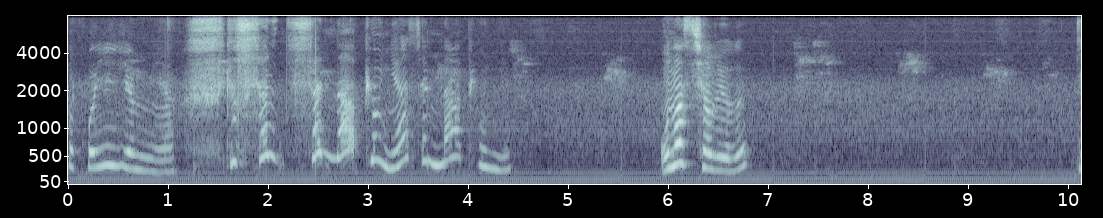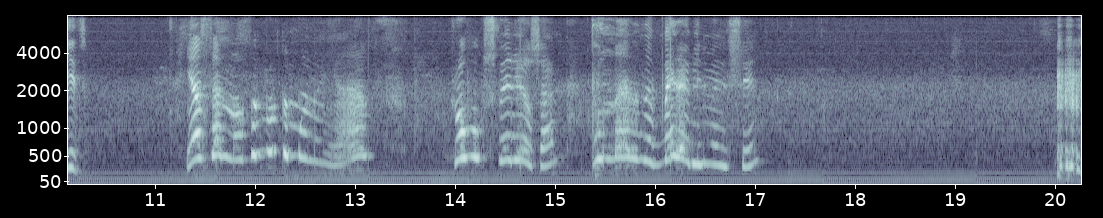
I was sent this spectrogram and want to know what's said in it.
Kafayı yiyeceğim ya. Ya sen sen ne yapıyorsun ya? Sen ne yapıyorsun ya? O nasıl çalıyordu? Git. Ya sen nasıl vurdun bana ya? Robux veriyorsan bunları da verebilmelisin.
